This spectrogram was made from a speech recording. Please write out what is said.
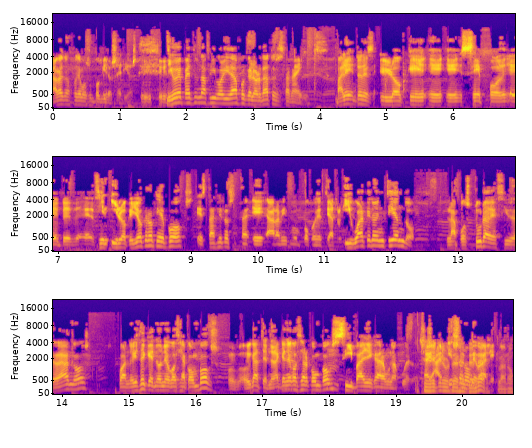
Ahora nos ponemos un poquito serios. Digo que me parece una frivolidad porque los datos están ahí. ¿Vale? Entonces, lo que eh, eh, se puede. eh, decir, y lo que yo creo que Vox está haciendo eh, ahora mismo un poco de teatro. Igual que no entiendo la postura de Ciudadanos. Cuando dice que no negocia con Vox, pues, oiga, tendrá que negociar con Vox si va a llegar a un acuerdo. O Sí, sea, sí, quieren eso no me vale. Claro,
